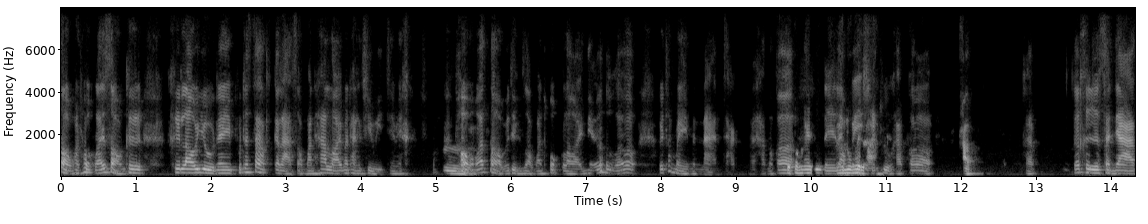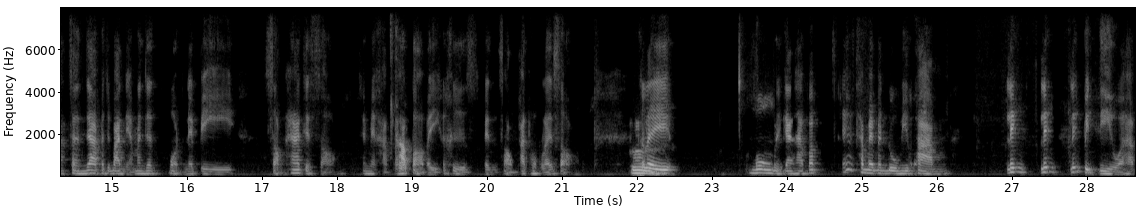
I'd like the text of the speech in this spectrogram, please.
สองพันหกร้อยสองคือ คือเราอยู่ในพุทธศักราชสองพันห้าร้อยมาทั้งชีวิตใช่ไหมครับอืมเขาบอกว่าต่อไปถึงสองพันหกร้อยเนี่ยก็ถือว่าแบบเฮ้ยทำไมมันนานจังนะครับ แล้วก็ก็ต้องให้ลูกเลยลให้องลูกไปให้หลาเช็นคดูครับ ก็ครับครับ ก็คือสัญญาสัญญาปัจจุบันเนี่ย มันจะหมดในปีสองห้าเจ็ดสอง ใช่ไหมครับครัแล้วบต่อไปอีกก็คือเป็นสองพันหกร้อยสองอืมก็เลยงงเหมือนกันครับว่าเอ๊ะทำไมมันดูมีความเร่งเร่งเร่งปิดดีลอะครับ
